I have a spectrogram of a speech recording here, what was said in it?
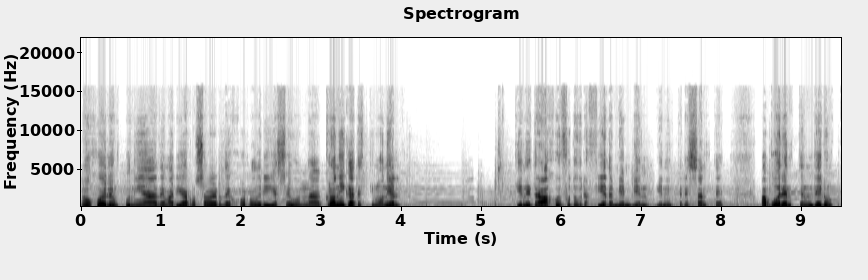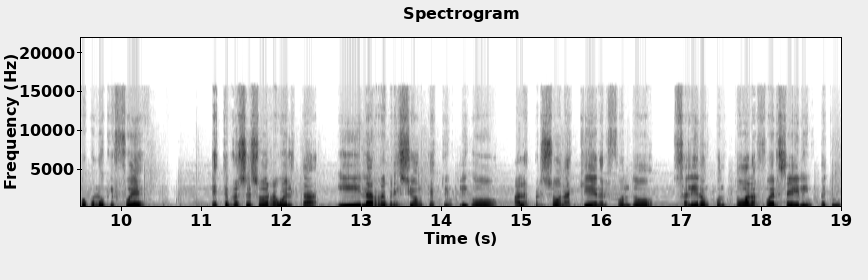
Los ojos de la impunidad de María Rosa Verdejo Rodríguez es una crónica testimonial. Tiene trabajo de fotografía también bien, bien interesante. Para poder entender un poco lo que fue este proceso de revuelta y la represión que esto implicó a las personas que en el fondo salieron con toda la fuerza y el ímpetu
